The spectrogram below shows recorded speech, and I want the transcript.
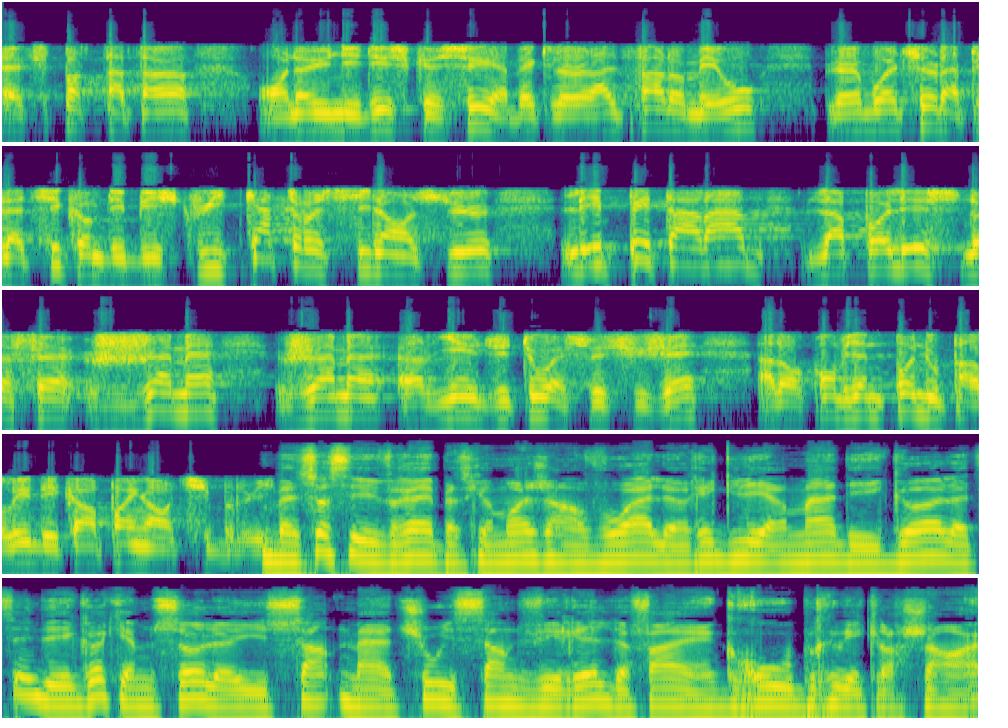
exportateurs. On a une idée ce que c'est avec leur Alfa Romeo, leur voiture aplatie comme des biscuits, quatre silencieux, les pétarades. La police ne fait jamais, jamais rien du tout à ce sujet. Alors qu'on vienne pas nous parler des campagnes anti-bruit. Ben ça c'est vrai parce que moi j'en vois régulièrement des gars, là, des gars qui aiment ça, là, ils se sentent macho, ils se sentent virils de faire un gros bruit avec leur char.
